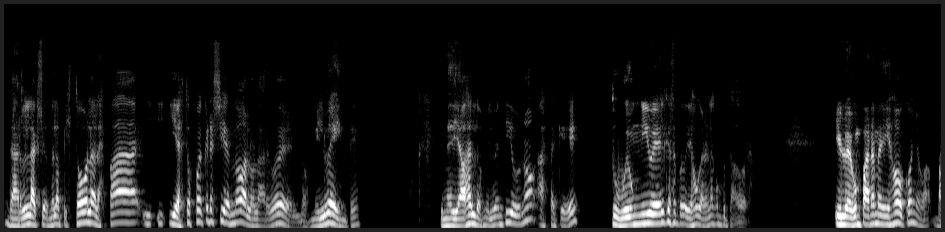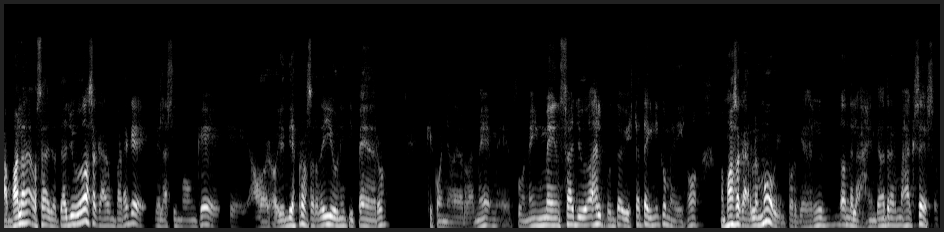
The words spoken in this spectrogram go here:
darle la acción de la pistola, la espada, y, esto fue creciendo a lo largo del 2020 y mediados del 2021 hasta que tuve un nivel que se podía jugar en la computadora. Y luego un pana me dijo, coño, vamos a la, o sea, yo te ayudo a sacar un pana que, de la Simón que, que hoy en día es profesor de Unity, Pedro, que coño, de verdad, me, fue una inmensa ayuda desde el punto de vista técnico, me dijo, vamos a sacarlo en móvil, porque es donde la gente va a tener más acceso.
